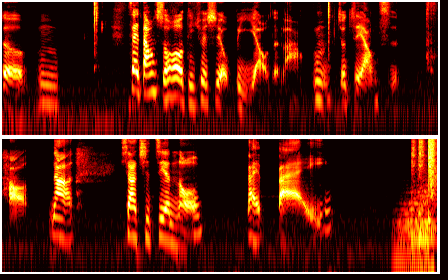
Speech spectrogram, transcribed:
得，嗯，在当时候的确是有必要的啦。嗯，就这样子。好，那下次见喽，拜拜。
